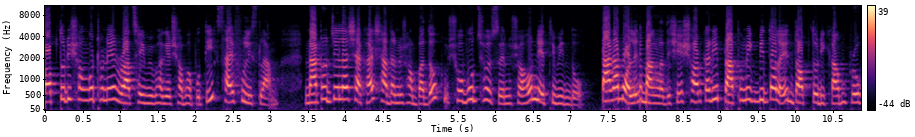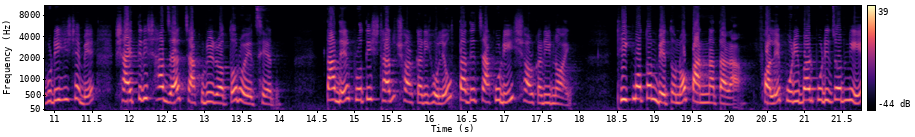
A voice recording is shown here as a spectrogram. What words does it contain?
দপ্তরি সংগঠনের রাজশাহী বিভাগের সভাপতি সাইফুল ইসলাম। নাটোর জেলা শাখার সাধারণ সম্পাদক সবুজ হোসেন সহ নেতৃবৃন্দ। তারা বলেন, বাংলাদেশের সরকারি প্রাথমিক বিদ্যালয়ে দপ্তরি কাম প্রহরী হিসেবে সাঁত্রিশ হাজার চাকুরিরত রয়েছেন। তাদের প্রতিষ্ঠান সরকারি হলেও তাদের চাকুরি সরকারি নয়। ঠিক মতন বেতনও পান না তারা। ফলে পরিবার পরিজন নিয়ে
